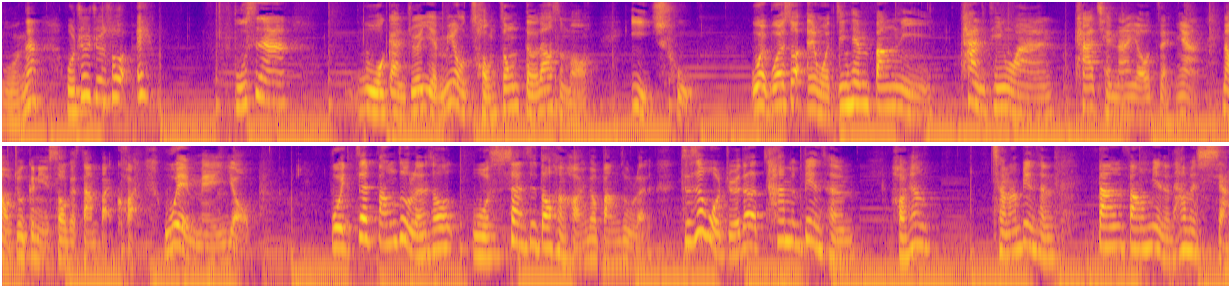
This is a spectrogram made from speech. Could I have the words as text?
我，那我就觉得说：“哎，不是啊。”我感觉也没有从中得到什么益处，我也不会说，哎，我今天帮你探听完她前男友怎样，那我就跟你收个三百块，我也没有。我在帮助人的时候，我算是都很好，都帮助人，只是我觉得他们变成好像常常变成单方面的，他们想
